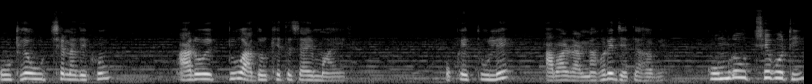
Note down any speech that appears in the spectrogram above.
উঠে উঠছে না দেখুন। আরও একটু আদর খেতে চায় মায়ের। ওকে তুলে আবার রান্নাঘরে যেতে হবে। কুমড়ো উচ্ছে বটি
